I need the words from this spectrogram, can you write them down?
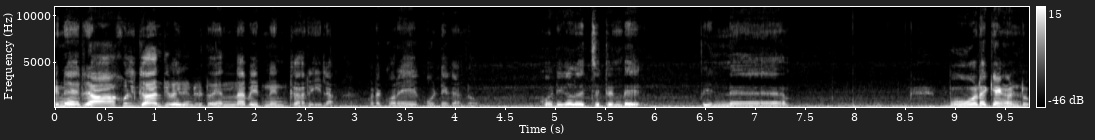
പിന്നെ രാഹുൽ ഗാന്ധി വരുന്നുണ്ട് കേട്ടോ. എന്നാ വരുന്നത് എനിക്കറിയില്ല. അവിടെ കുറേ കൊടിയൊക്കെ ഉണ്ടോ കൊടികൾ വെച്ചിട്ടുണ്ട്. പിന്നെ ബോർഡൊക്കെ കണ്ടു.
